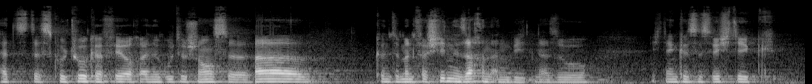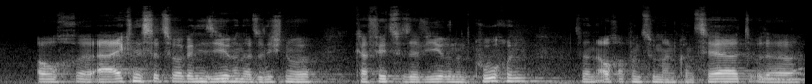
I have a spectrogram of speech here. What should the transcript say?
hat das Kulturcafé auch eine gute Chance. Da könnte man verschiedene Sachen anbieten. Also ich denke, es ist wichtig, auch äh, Ereignisse zu organisieren, also nicht nur Kaffee zu servieren und Kuchen, sondern auch ab und zu mal ein Konzert oder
